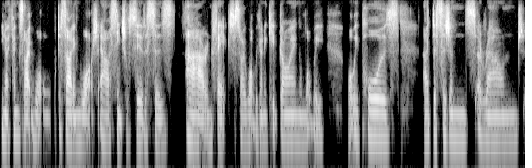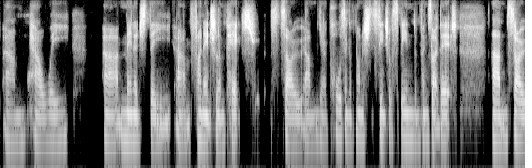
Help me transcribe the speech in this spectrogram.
You know things like what deciding what our essential services are in fact so what we're going to keep going and what we what we pause uh, decisions around um, how we uh, manage the um, financial impact So, um, you know, pausing of non-essential spend and things like that. Um, so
